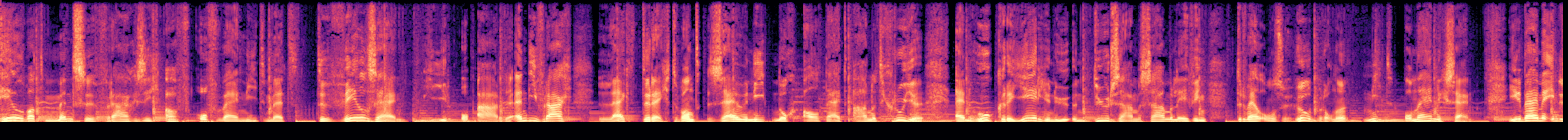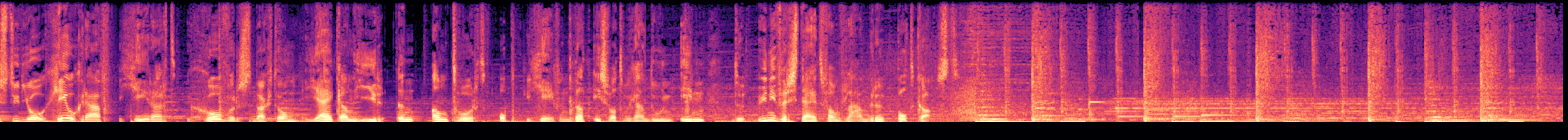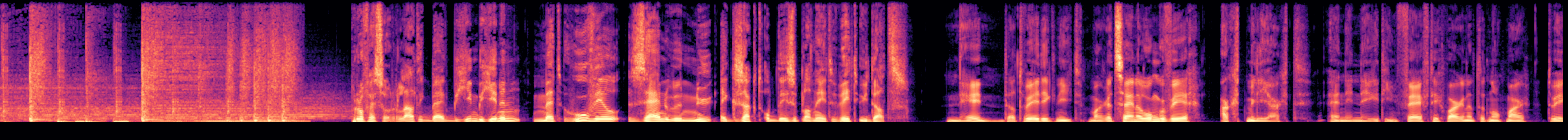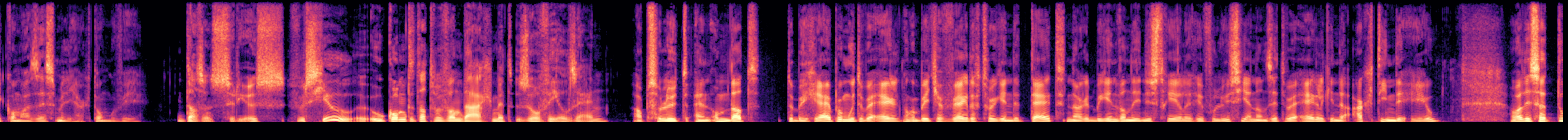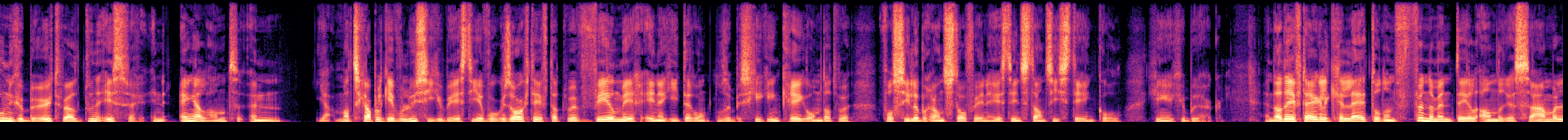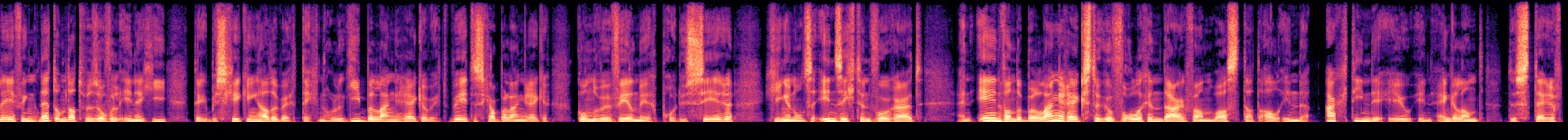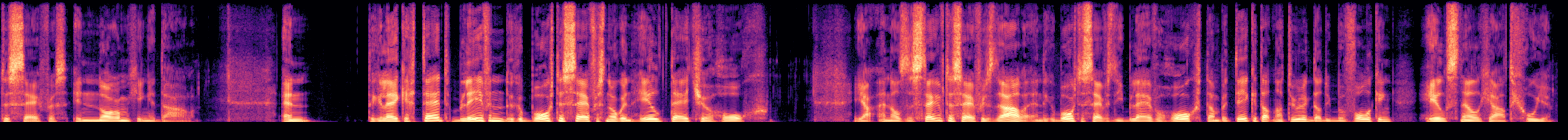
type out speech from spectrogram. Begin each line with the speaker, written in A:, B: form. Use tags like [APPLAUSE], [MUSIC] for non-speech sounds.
A: Heel wat mensen vragen zich af of wij niet met te veel zijn hier op aarde. En die vraag lijkt terecht, want zijn we niet nog altijd aan het groeien? En hoe creëer je nu een duurzame samenleving terwijl onze hulpbronnen niet oneindig zijn? Hier bij me in de studio geograaf Gerard Govers.
B: Dag Tom.
A: Jij kan hier een antwoord op geven. Dat is wat we gaan doen in de Universiteit van Vlaanderen podcast. Professor, laat ik bij het begin beginnen. Met hoeveel zijn we nu exact op deze planeet? Weet u dat?
B: Nee, dat weet ik niet. Maar het zijn er ongeveer 8 miljard. En in 1950 waren het er nog maar 2,6 miljard ongeveer.
A: Dat is een serieus verschil. Hoe komt het dat we vandaag met zoveel zijn?
B: Absoluut. En omdat te begrijpen moeten we eigenlijk nog een beetje verder terug in de tijd, naar het begin van de industriële revolutie. En dan zitten we eigenlijk in de 18e eeuw. wat is er toen gebeurd? Wel, toen is er in Engeland een ja, maatschappelijke evolutie geweest die ervoor gezorgd heeft dat we veel meer energie ter onze beschikking kregen, omdat we fossiele brandstoffen, in eerste instantie steenkool, gingen gebruiken. En dat heeft eigenlijk geleid tot een fundamenteel andere samenleving. Net omdat we zoveel energie ter beschikking hadden, werd technologie belangrijker, werd wetenschap belangrijker, konden we veel meer produceren, gingen onze inzichten vooruit. En een van de belangrijkste gevolgen daarvan was dat al in de 18e eeuw in Engeland de sterftecijfers enorm gingen dalen. En tegelijkertijd bleven de geboortecijfers nog een heel tijdje hoog. Ja, en als de sterftecijfers dalen en de geboortecijfers die blijven hoog, dan betekent dat natuurlijk dat uw bevolking heel snel gaat groeien.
